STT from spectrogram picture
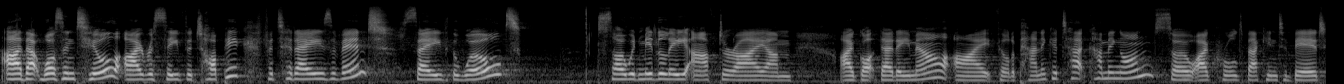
Uh, that was until I received the topic for today's event, Save the World. So, admittedly, after I, um, I got that email, I felt a panic attack coming on. So, I crawled back into bed,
